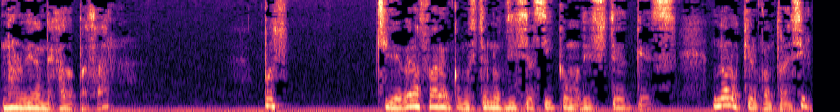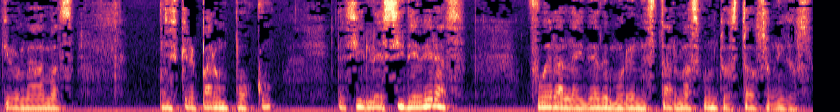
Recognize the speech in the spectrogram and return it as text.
no lo hubieran dejado pasar? Pues si de veras fueran como usted nos dice, así como dice usted que es, no lo quiero contradecir, quiero nada más discrepar un poco, decirle si de veras fuera la idea de Morena estar más junto a Estados Unidos,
